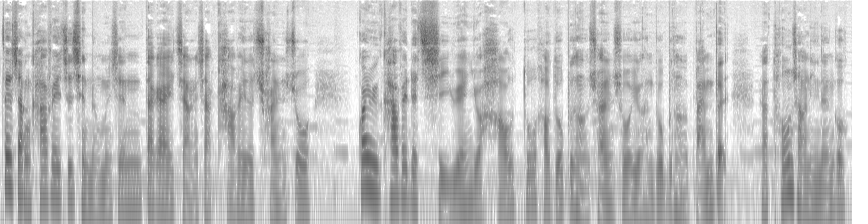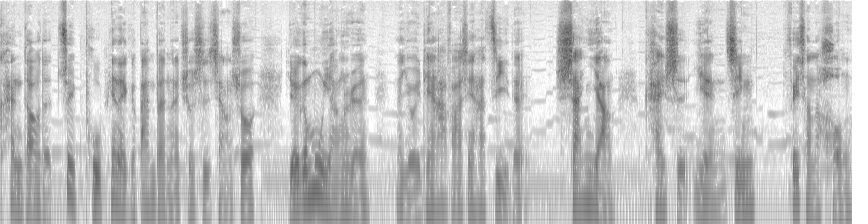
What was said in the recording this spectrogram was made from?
在讲咖啡之前呢，我们先大概讲一下咖啡的传说。关于咖啡的起源，有好多好多不同的传说，有很多不同的版本。那通常你能够看到的最普遍的一个版本呢，就是讲说有一个牧羊人，那有一天他发现他自己的山羊开始眼睛非常的红，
